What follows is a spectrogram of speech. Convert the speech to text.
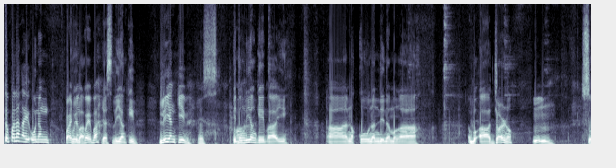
Ito pa lang ay unang part ng kuweba. Yes, Liang Cave. Liang Cave. Yes. Itong Liang Cave ay ah, nakunan din ng mga ah, jar, no? Mm-mm. So,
